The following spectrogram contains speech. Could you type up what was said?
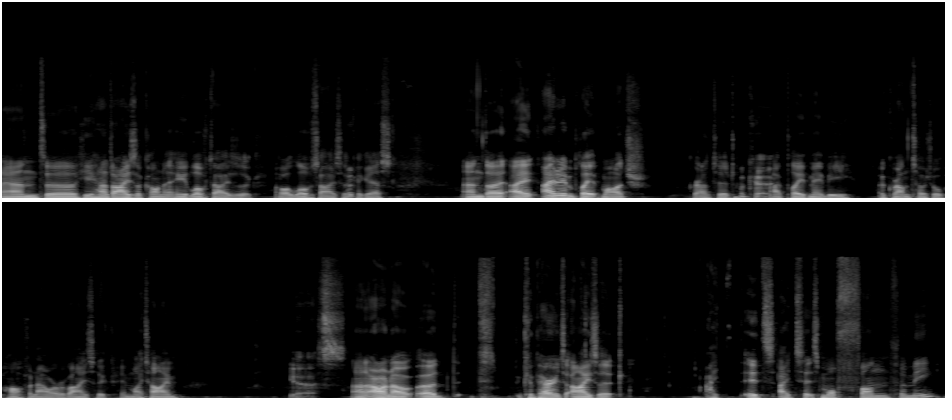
and uh, he had Isaac on it. He loved Isaac, or loves Isaac, I guess. And I, I I didn't play it much. Granted, Okay. I played maybe a grand total of half an hour of Isaac in my time. yes, And I don't know. Uh, d- t- comparing to Isaac, I it's I'd say it's more fun for me.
